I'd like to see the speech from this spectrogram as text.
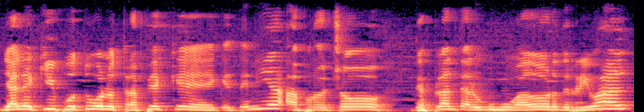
ya el equipo tuvo los trapiés que, que tenía, aprovechó desplante de algún jugador de rival,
